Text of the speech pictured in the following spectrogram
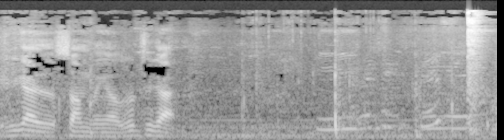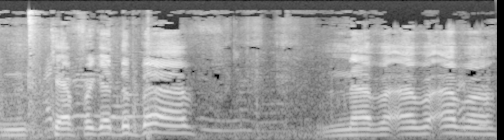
You guys are something else. What you got? Can't forget the Bev. Never, ever, ever.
